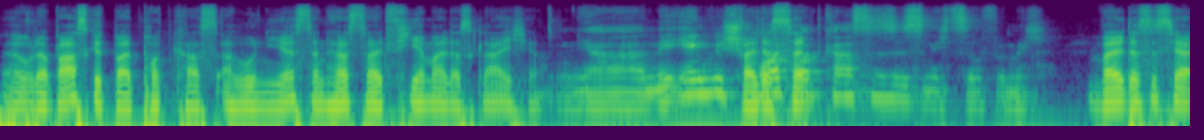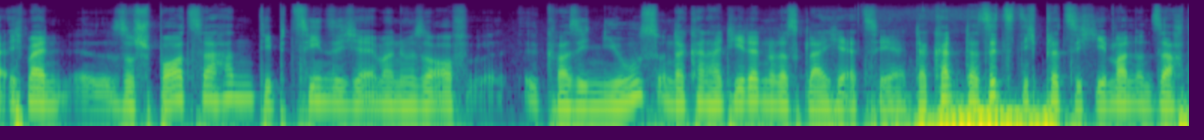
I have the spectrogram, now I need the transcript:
oder Basketball-Podcasts abonnierst, dann hörst du halt viermal das Gleiche. Ja, nee, irgendwie halt- Sportpodcasts das ist nicht so für mich. Weil das ist ja, ich meine, so Sportsachen, die beziehen sich ja immer nur so auf äh, quasi News und da kann halt jeder nur das Gleiche erzählen. Da, kann, da sitzt nicht plötzlich jemand und sagt,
